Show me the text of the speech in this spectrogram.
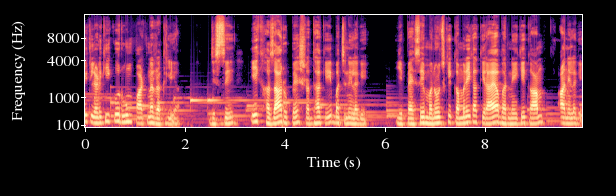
एक लड़की को रूम पार्टनर रख लिया, जिससे एक हज़ार रुपये श्रद्धा के बचने लगे। ये पैसे मनोज के कमरे का किराया भरने के काम आने लगे।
